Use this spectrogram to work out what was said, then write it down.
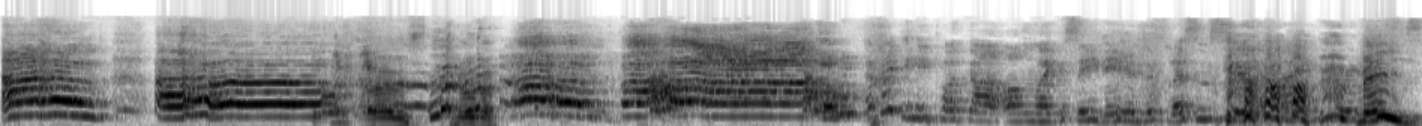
I hope, I hope. Oh, it was Nova. I bet he put that on like a CD and just listens to it at night before he Me?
